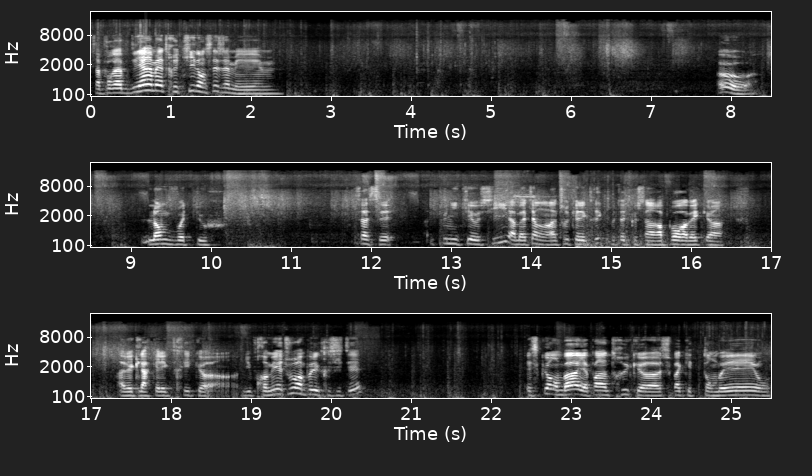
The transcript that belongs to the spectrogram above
Ça pourrait bien m'être utile, on sait jamais. Oh, lampe voit tout. Ça c'est peut niquer aussi. Ah bah tiens, un truc électrique, peut-être que c'est un rapport avec euh, avec l'arc électrique euh, du premier. Il y a toujours un peu d'électricité. Est-ce qu'en bas, il n'y a pas un truc, euh, je sais pas, qui est tombé ou...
